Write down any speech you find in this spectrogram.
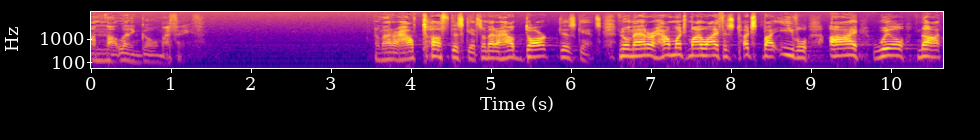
I'm not letting go of my faith. No matter how tough this gets, no matter how dark this gets, no matter how much my life is touched by evil, I will not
